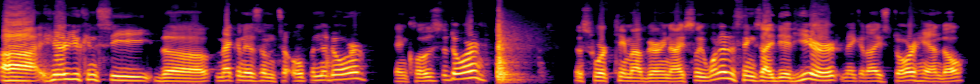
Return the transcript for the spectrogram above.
Uh, here you can see the mechanism to open the door and close the door. This work came out very nicely. One of the things I did here to make a nice door handle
